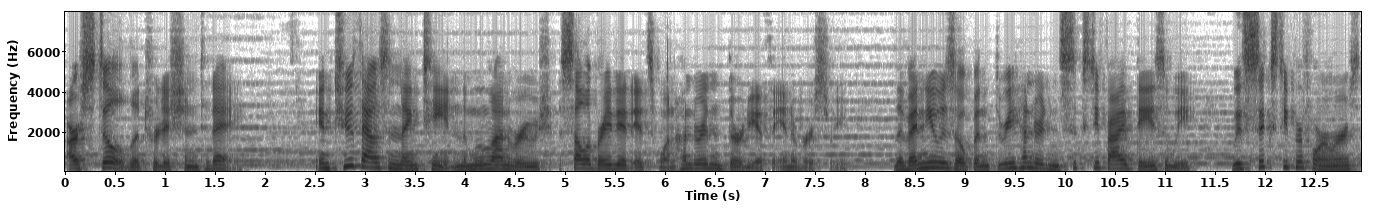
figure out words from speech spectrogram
are still the tradition today. In 2019, the Moulin Rouge celebrated its 130th anniversary. The venue is open 365 days a week with 60 performers,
